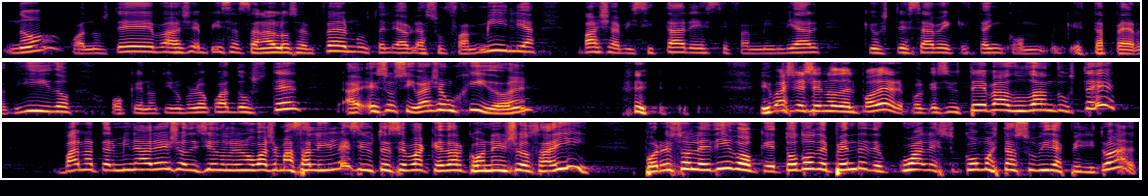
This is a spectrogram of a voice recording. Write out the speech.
¿No? Cuando usted vaya, empieza a sanar a los enfermos, usted le habla a su familia, vaya a visitar a ese familiar que usted sabe que está, que está perdido o que no tiene un problema. Cuando usted, eso sí, vaya ungido, ¿eh? y vaya lleno del poder, porque si usted va dudando usted, van a terminar ellos diciéndole no vaya más a la iglesia y usted se va a quedar con ellos ahí. Por eso le digo que todo depende de cuál es, cómo está su vida espiritual.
